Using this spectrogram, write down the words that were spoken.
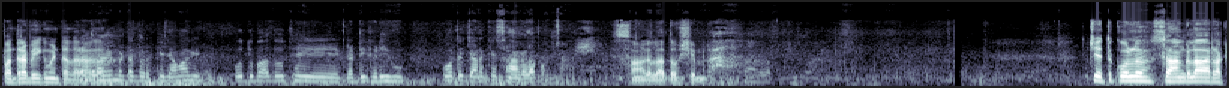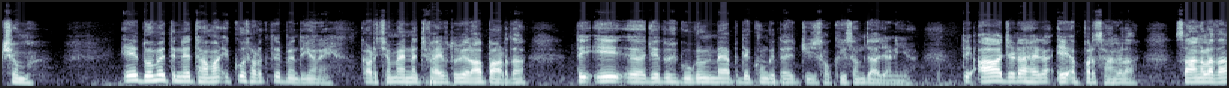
15-20 ਮਿੰਟਾਂ ਦਾ 15 ਮਿੰਟ ਤੁਰ ਕੇ ਜਾਵਾਂਗੇ। ਉਸ ਤੋਂ ਬਾਅਦ ਉੱਥੇ ਗੱਡੀ ਖੜੀ ਹੋ ਉਹ ਤੇ ਚੜ ਕੇ ਸਾਂਗਲਾ ਪਹੁੰਚਾਂਗੇ ਸਾਂਗਲਾ ਤੋਂ ਸ਼ਿਮਲਾ। ਚਿਤਕੁਲ ਸਾਂਗਲਾ ਰਕਸ਼ਮ। ਇਹ ਦੋਵੇਂ ਤਿੰਨੇ ਥਾਵਾਂ ਇੱਕੋ ਸੜਕ ਤੇ ਪੈਂਦੀਆਂ ਨੇ। ਕੜਛਮ NH5 ਤੋਂ ਇਹ ਰਾਹ ਪਾੜਦਾ। ਤੇ ਇਹ ਜੇ ਤੁਸੀਂ ਗੂਗਲ ਮੈਪ ਦੇਖੋਗੇ ਤਾਂ ਇਹ ਚੀਜ਼ ਸੌਖੀ ਸਮਝ ਆ ਜਾਣੀ ਆ। ਤੇ ਆ ਜਿਹੜਾ ਹੈਗਾ, ਇਹ ਅੱਪਰ ਸਾਂਗਲਾ ਸਾਂਗਲਾ ਦਾ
